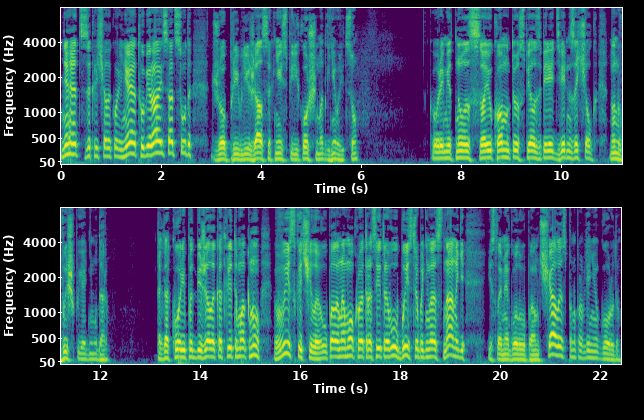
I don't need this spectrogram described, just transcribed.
«Нет!» — закричала Кори. «Нет! Убирайся отсюда!» Джо приближался к ней с перекошенным от гнева лицом. Кори метнулась в свою комнату и успела запереть дверь на защелку, но он вышиб ее одним ударом. Тогда Кори подбежала к открытому окну, выскочила, упала на мокрую от росы траву, быстро поднялась на ноги и, сломя голову, помчалась по направлению к городу.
